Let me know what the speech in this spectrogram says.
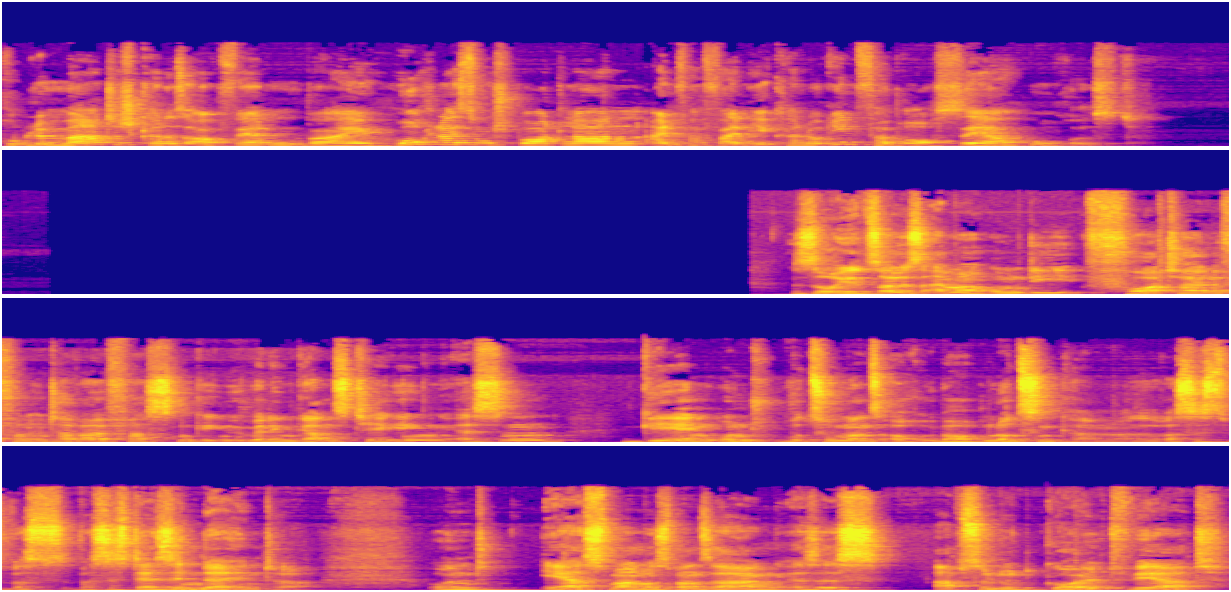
Problematisch kann es auch werden bei Hochleistungssportlern, einfach weil ihr Kalorienverbrauch sehr hoch ist. So, jetzt soll es einmal um die Vorteile von Intervallfasten gegenüber dem ganztägigen Essen gehen und wozu man es auch überhaupt nutzen kann. Also was ist, was, was ist der Sinn dahinter? Und erstmal muss man sagen, es ist absolut Gold wert,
